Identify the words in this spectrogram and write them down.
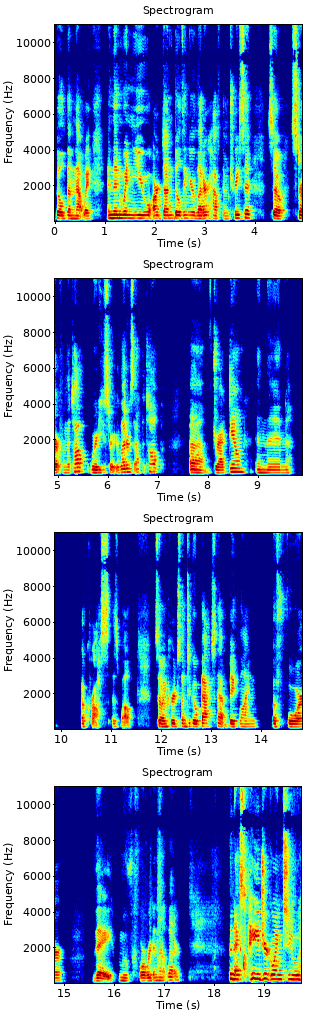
build them that way. And then when you are done building your letter, have them trace it. So start from the top. Where do you start your letters? At the top um, drag down and then across as well. So encourage them to go back to that big line before they move forward in that letter. The next page you're going to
